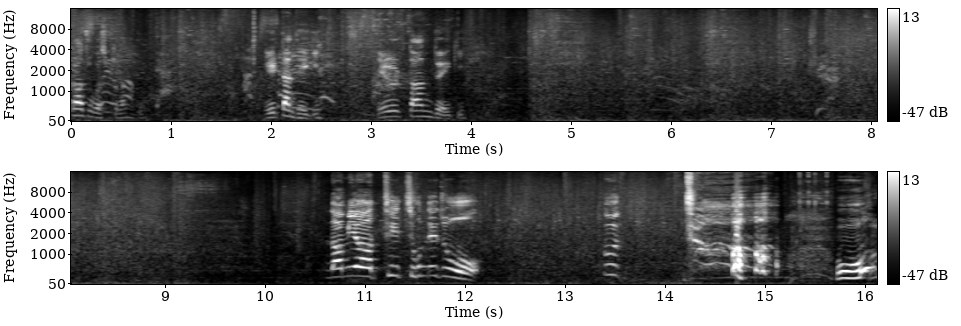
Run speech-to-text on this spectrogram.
까주고 싶긴 한데. 일단 대기. 일단 대기. 남이야 트위치 혼내줘. 으. 오?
